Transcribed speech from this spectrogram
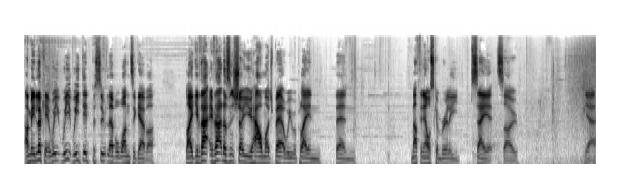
I mean, look at we, we we did pursuit level one together. Like if that if that doesn't show you how much better we were playing, then nothing else can really say it. So, yeah.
